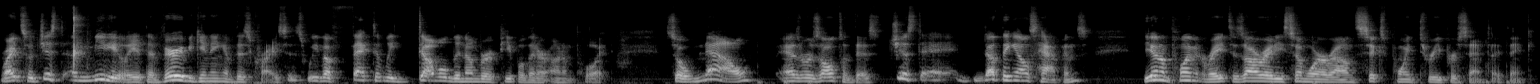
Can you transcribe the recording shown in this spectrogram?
Right? So just immediately at the very beginning of this crisis, we've effectively doubled the number of people that are unemployed. So now, as a result of this, just uh, nothing else happens. The unemployment rate is already somewhere around 6.3%, I think.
